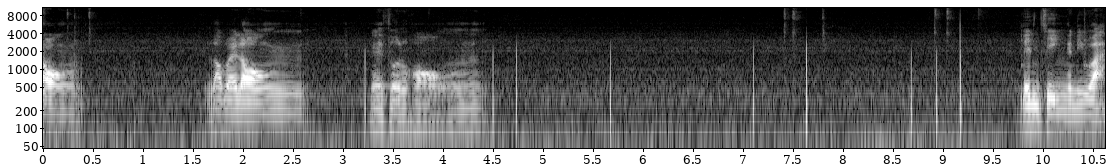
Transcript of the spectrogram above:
ลอง เราไปลองในส่วนของ เล่นจริงกันดีกว่า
